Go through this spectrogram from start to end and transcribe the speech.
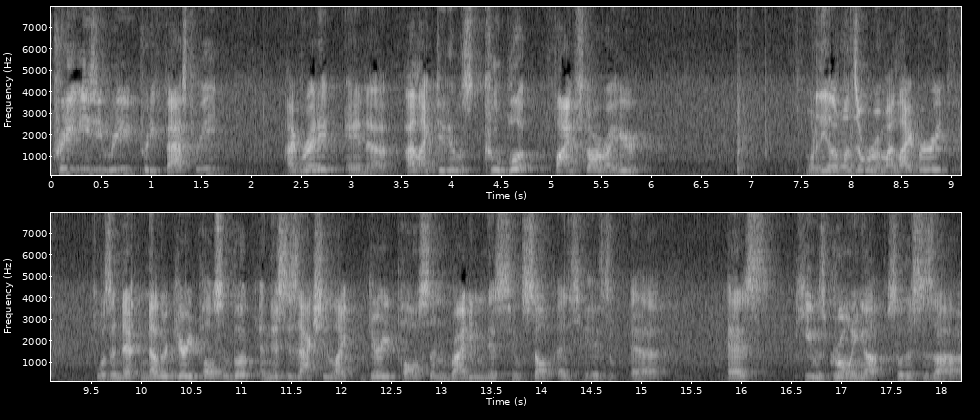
pretty easy read, pretty fast read. I've read it and uh, I liked it. It was a cool book, five star right here. One of the other ones that were in my library was another Gary Paulsen book, and this is actually like Gary Paulsen writing this himself as his uh, as he was growing up. So this is uh,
